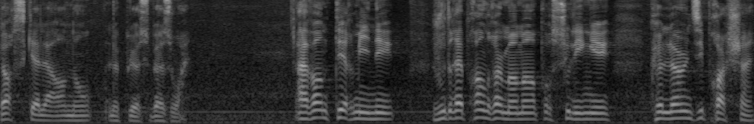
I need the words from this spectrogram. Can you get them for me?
lorsqu'elles en ont le plus besoin. Avant de terminer, je voudrais prendre un moment pour souligner que lundi prochain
